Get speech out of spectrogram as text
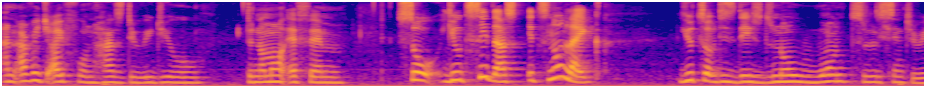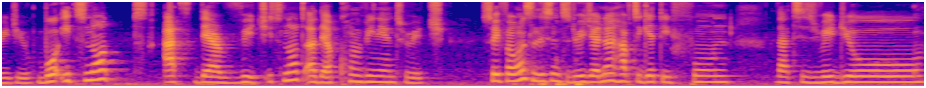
an average iPhone has the radio, the normal FM. So you'd see that it's not like youth of these days do not want to listen to radio, but it's not at their reach. It's not at their convenient reach. So if I want to listen to the radio, I now have to get a phone that is radio.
